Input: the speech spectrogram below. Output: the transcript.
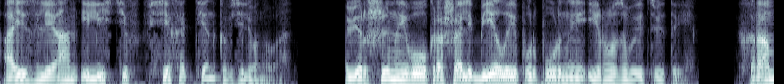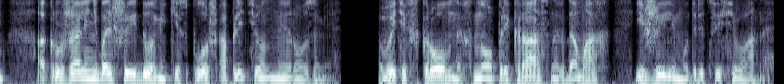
а из лиан и листьев всех оттенков зеленого. Вершины его украшали белые, пурпурные и розовые цветы. Храм окружали небольшие домики, сплошь оплетенные розами. В этих скромных, но прекрасных домах и жили мудрецы Сиваны.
